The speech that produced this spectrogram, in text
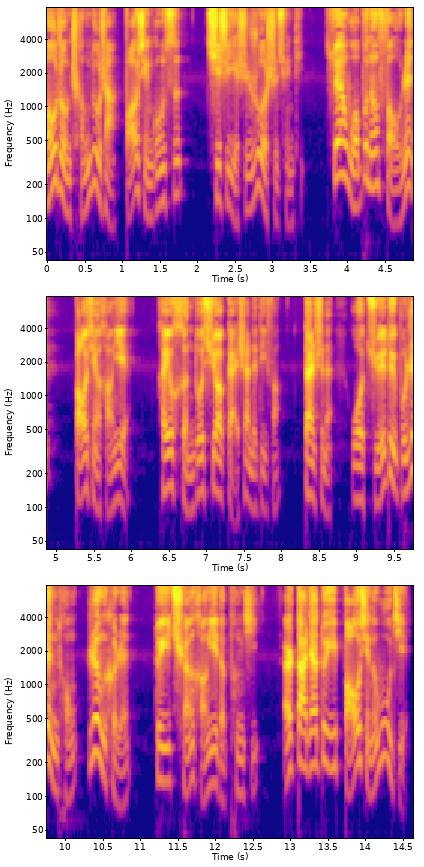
某种程度上，保险公司其实也是弱势群体。虽然我不能否认。保险行业还有很多需要改善的地方，但是呢，我绝对不认同任何人对于全行业的抨击，而大家对于保险的误解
